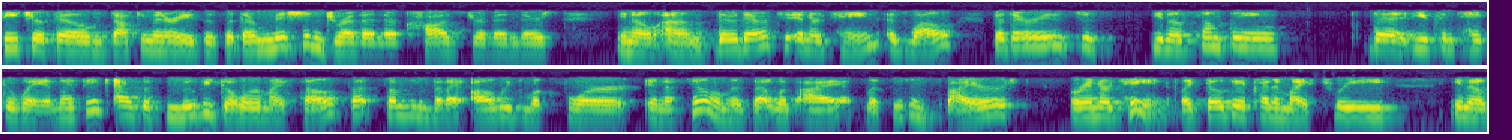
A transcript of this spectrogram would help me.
feature films, documentaries, is that they're mission driven, they're cause driven. There's, you know, um, they're there to entertain as well, but there is just, you know, something that you can take away. And I think as a moviegoer myself, that's something that I always look for in a film is that was I uplifted, inspired, or entertained. Like those are kind of my three, you know,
